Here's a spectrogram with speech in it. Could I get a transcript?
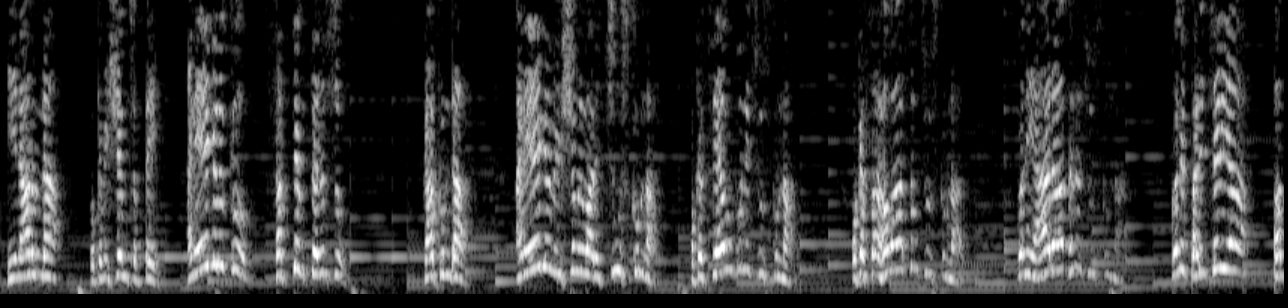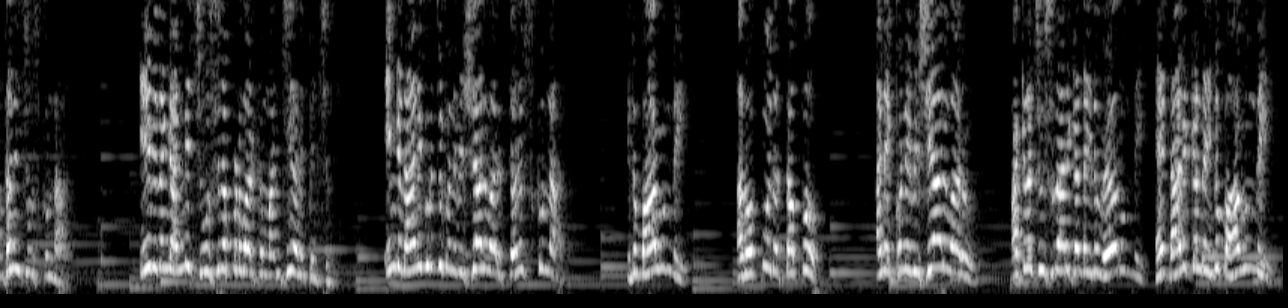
ఈనాడున్న ఒక విషయం చెప్తే అనేకులకు సత్యం తెలుసు. కాకుండా అనేక విషయములు వారు చూసుకున్నారు. ఒక సేవకుని చూసుకున్నారు. ఒక సహవాసం చూసుకున్నారు. కొన్ని ఆరాధన చూసుకున్నారు. కొన్ని పరిచర్య పద్ధతి చూసుకున్నారు. ఈ విధంగా అన్ని చూసినప్పుడు వారికి మంచి అనిపించింది. ఇంక దాని గురించి కొన్ని విషయాలు వారు తెలుసుకున్నారు. ఇది బాగుంది. అది ఒప్పు ఇది తప్పు అనే కొన్ని విషయాలు వారు అక్కడ చూసిన దానికంటే ఇది వేరుంది. ఏ, దానికంటే ఇది బాగుంది.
